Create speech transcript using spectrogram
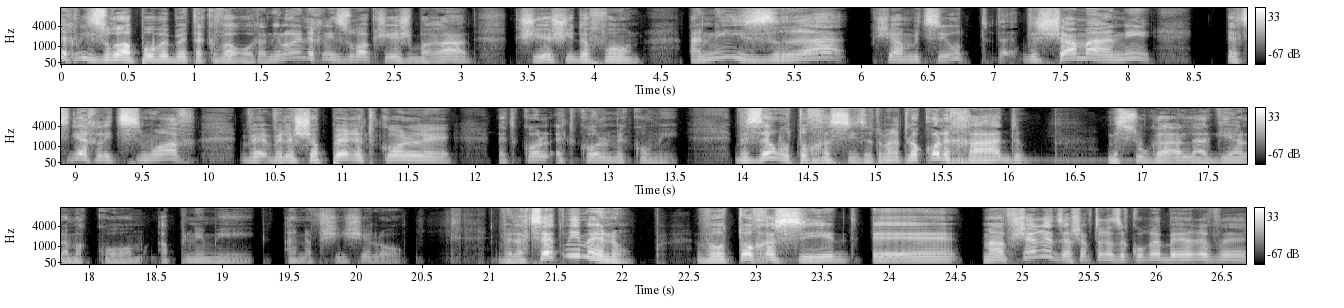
אלך לזרוע פה בבית הקברות, אני לא אלך לזרוע כשיש ברד, כשיש שידפון. אני אזרע כשהמציאות, ושם אני אצליח לצמוח ו- ולשפר את כל, את, כל, את כל מקומי. וזהו אותו חסיד. זאת אומרת, לא כל אחד מסוגל להגיע למקום הפנימי, הנפשי שלו, ולצאת ממנו. ואותו חסיד אה, מאפשר את זה. עכשיו תראה, זה קורה בערב אה,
